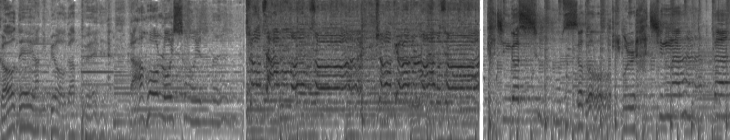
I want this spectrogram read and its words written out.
거대한 이벽 앞에 나 홀로 서 있는 저 담을 넘어서 저 벽을 넘어서 가진 것은 없어도 비굴하진 않았다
